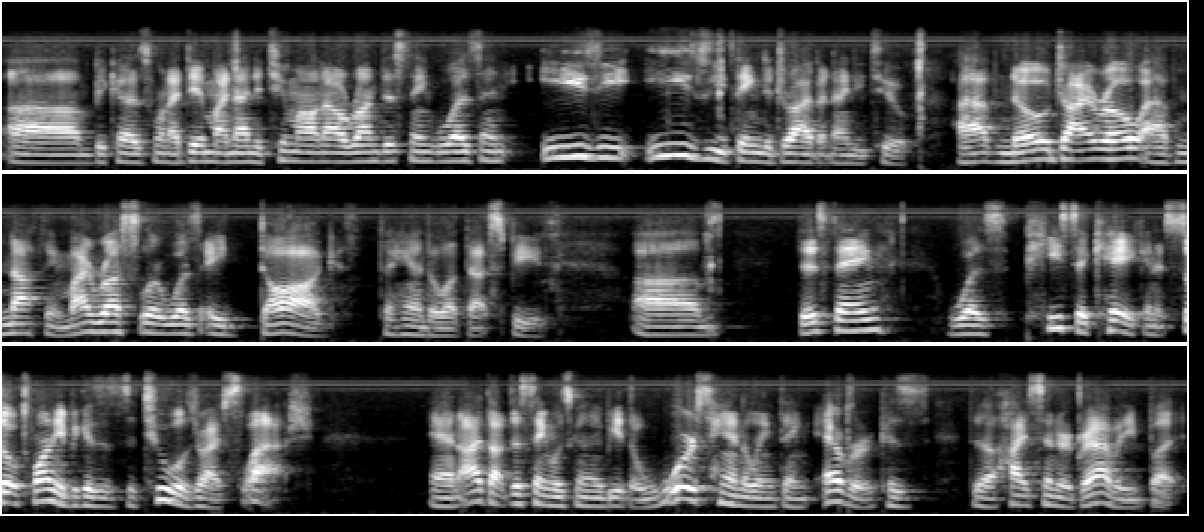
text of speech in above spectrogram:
uh, because when I did my 92 mile an hour run this thing was an easy easy thing to drive at 92. I have no gyro, I have nothing. My Rustler was a dog to handle at that speed. Um, this thing was piece of cake, and it's so funny because it's a two-wheel drive slash. And I thought this thing was going to be the worst handling thing ever because the high center of gravity, but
